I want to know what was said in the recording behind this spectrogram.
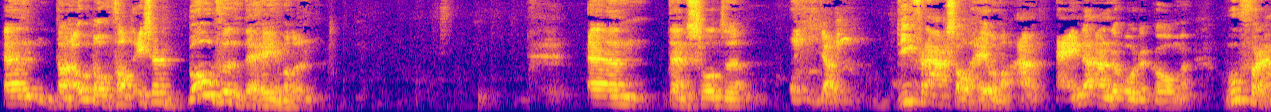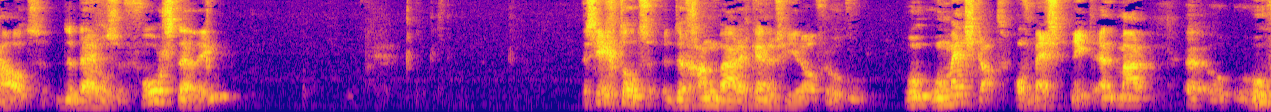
En dan ook nog, wat is er boven de hemelen? En tenslotte, ja, die vraag zal helemaal aan het einde aan de orde komen. Hoe verhoudt de Bijbelse voorstelling zich tot de gangbare kennis hierover? Hoe, hoe, hoe matcht dat? Of het niet? En, maar eh, hoe,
